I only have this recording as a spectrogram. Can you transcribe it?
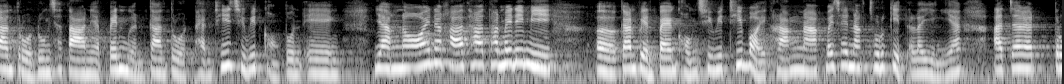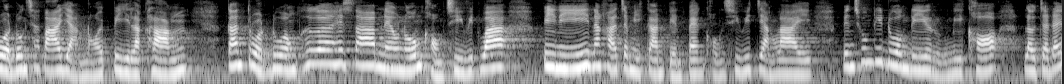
การตรวจดวงชะตาเนี่ยเป็นเหมือนการตรวจแผนที่ชีวิตของตนเอง อย่างน้อยนะคะ ถ้าท่านไม่ได้มีการเปลี่ยนแปลงของชีวิตที่บ่อยครั้งนัก ไม่ใช่นักธุรกิจอะไรอย่างเงี้ยอาจจะตรวจดวงชะตาอย่างน้อยปีละครั้ง การตรวจดวงเพื่อให้ทราบแนวโน้มของชีวิตว่า ปีนี้นะคะจะมีการเปลี่ยนแปลงของชีวิตอย่างไร เป็นช่วงที่ดวงดีหรือมีเคราะห์เราจะได้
